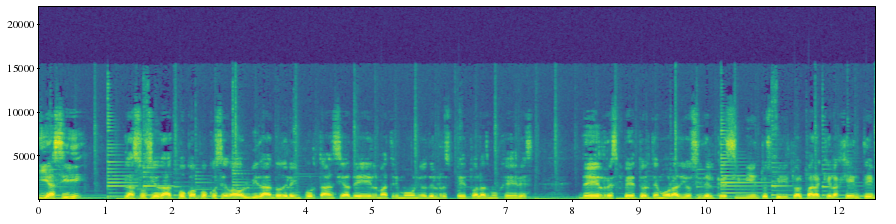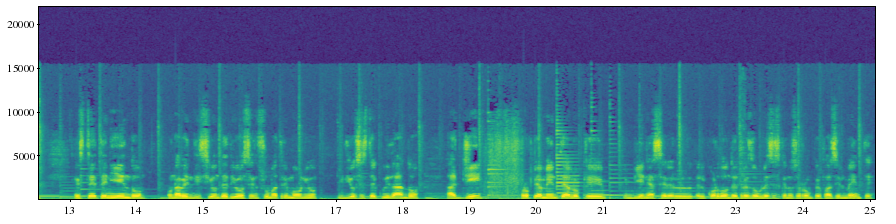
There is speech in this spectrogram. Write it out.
Y así la sociedad poco a poco se va olvidando de la importancia del matrimonio, del respeto a las mujeres, del respeto, el temor a Dios y del crecimiento espiritual para que la gente esté teniendo una bendición de Dios en su matrimonio y Dios esté cuidando allí propiamente a lo que viene a ser el, cordón de tres dobleces que no se rompe fácilmente.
